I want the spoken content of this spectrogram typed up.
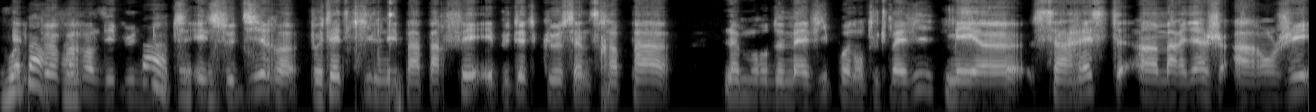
voit peut avoir un début de doute et se dire peut-être qu'il n'est pas parfait et peut-être que ça ne sera pas l'amour de ma vie pendant toute ma vie, mais euh, ça reste un mariage arrangé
